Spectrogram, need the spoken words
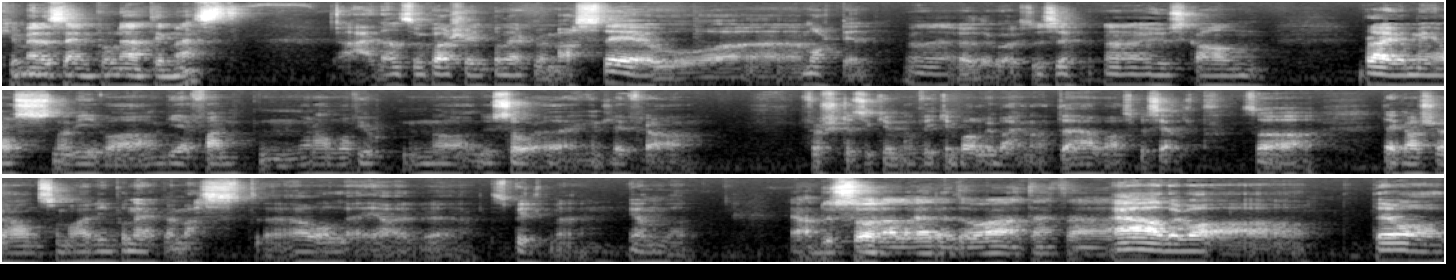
hvem er det som har imponert deg mest? Nei, Den som kanskje imponerte meg mest, det er jo Martin Ødegaard. synes jeg. Jeg husker han ble jo med oss når vi var G15, når han var 14. Og du så jo det egentlig fra første sekund han fikk en ball i beina, at det her var spesielt. Så det er kanskje han som har imponert meg mest eh, av alle jeg har eh, spilt med gjennom den. Ja, Du så det allerede da at dette Ja, det var Det var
